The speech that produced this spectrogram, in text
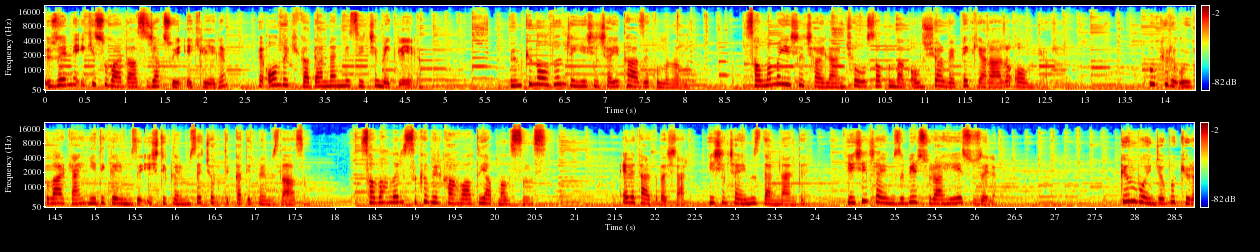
Üzerine 2 su bardağı sıcak suyu ekleyelim ve 10 dakika demlenmesi için bekleyelim. Mümkün olduğunca yeşil çayı taze kullanalım. Sallama yeşil çayların çoğu sapından oluşuyor ve pek yararı olmuyor. Bu kürü uygularken yediklerimize, içtiklerimize çok dikkat etmemiz lazım. Sabahları sıkı bir kahvaltı yapmalısınız. Evet arkadaşlar, yeşil çayımız demlendi. Yeşil çayımızı bir sürahiye süzelim. Gün boyunca bu kürü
